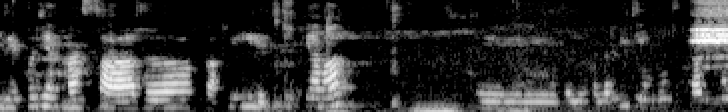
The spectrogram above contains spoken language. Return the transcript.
ਹਾਂਜੀ ਵੇਖੋ ਜੀ, ਆਪਣਾ ਸਾਗ ਕਾਫੀ ਰਿੱਝ ਚੁੱਕਿਆ ਵਾ ਤੇ ਇਹਦਾ ਕਲਰ ਵੀ ਚੇਂਜ ਹੋ ਚੁੱਕਾ ਦੇਖੋ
